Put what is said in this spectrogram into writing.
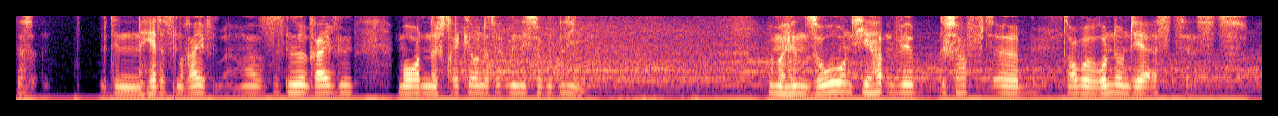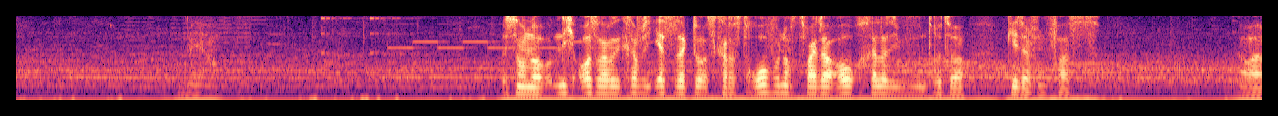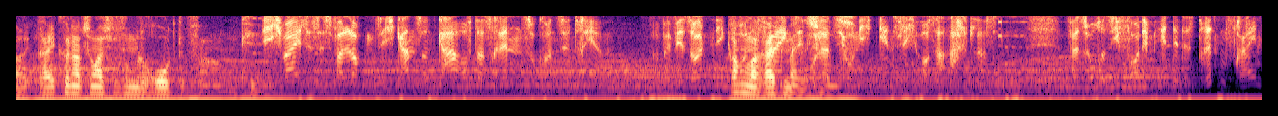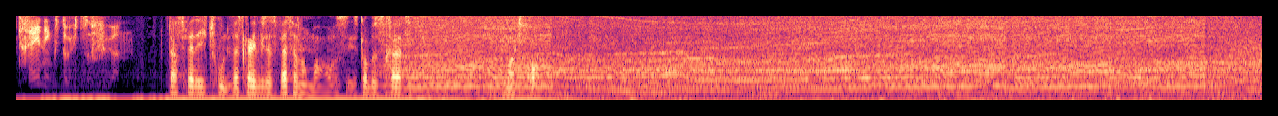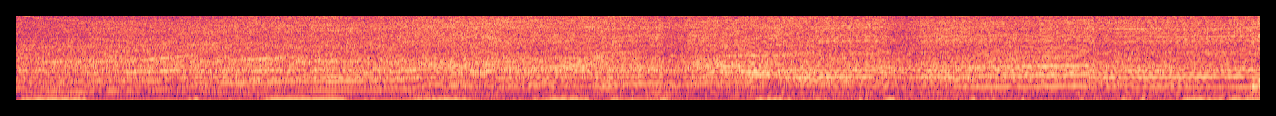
Das mit den härtesten Reifen. Das ist eine reifenmordende Strecke und das wird mir nicht so gut liegen. Immerhin so und hier hatten wir geschafft, äh, saubere Runde und DRS-Test. Ist noch, nicht aussagekräftig. Erster Sektor ist Katastrophe, noch zweiter auch relativ und dritter geht ja schon fast. Aber Raikön hat schon mal schon mit Rot gefahren. Okay. Ich weiß, es ist verlockend, sich ganz und gar auf das Rennen zu konzentrieren. Aber wir sollten die Reifenmanagement. nicht gänzlich außer Acht lassen. Versuche sie vor dem Ende des dritten freien Trainings durchzuführen. Das werde ich tun. Ich weiß gar nicht, wie das Wetter nochmal aussieht. Ich glaube, es ist relativ immer trocken.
